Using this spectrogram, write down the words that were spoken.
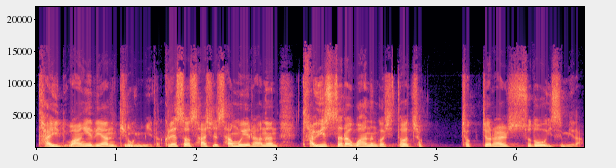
다윗 왕에 대한 기록입니다. 그래서 사실 사무엘하는 다윗서라고 하는 것이 더 적, 적절할 수도 있습니다.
